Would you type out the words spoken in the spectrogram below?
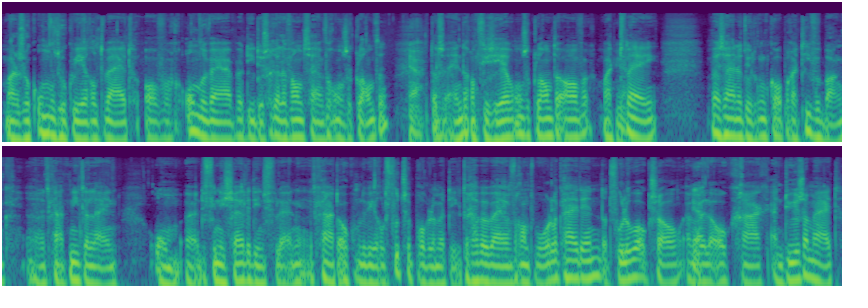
maar dus ook onderzoek wereldwijd over onderwerpen... die dus relevant zijn voor onze klanten. Ja. Dat is één, daar adviseren we onze klanten over. Maar twee, wij zijn natuurlijk een coöperatieve bank. Eh, het gaat niet alleen om eh, de financiële dienstverlening. Het gaat ook om de wereldvoedselproblematiek. Daar hebben wij een verantwoordelijkheid in. Dat voelen we ook zo. En we willen ook graag en duurzaamheid.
